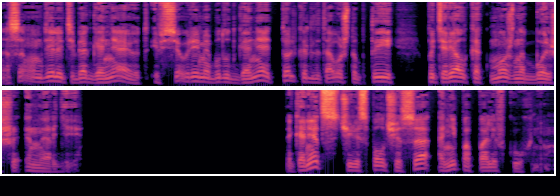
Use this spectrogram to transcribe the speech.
На самом деле тебя гоняют, и все время будут гонять только для того, чтобы ты потерял как можно больше энергии. Наконец, через полчаса они попали в кухню.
